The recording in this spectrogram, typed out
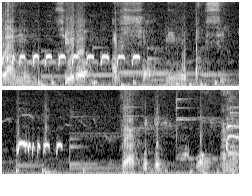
Lamun siro arso ngingu paksi Brakutut wong anak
